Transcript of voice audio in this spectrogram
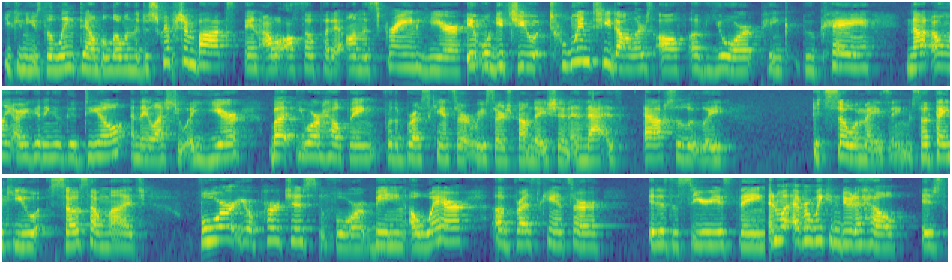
You can use the link down below in the description box and I will also put it on the screen here. It will get you $20 off of your pink bouquet not only are you getting a good deal and they last you a year, but you are helping for the Breast Cancer Research Foundation and that is absolutely, it's so amazing. So thank you so, so much for your purchase, for being aware of breast cancer. It is a serious thing and whatever we can do to help is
